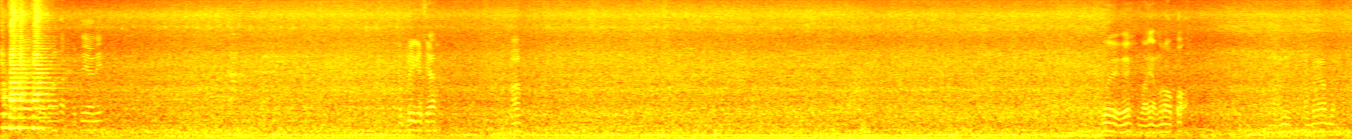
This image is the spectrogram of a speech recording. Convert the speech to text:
Berangkat sepertinya nih. Sepi guys ya Hah? Wih, eh, banyak merokok. Nah, ini sampai apa?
